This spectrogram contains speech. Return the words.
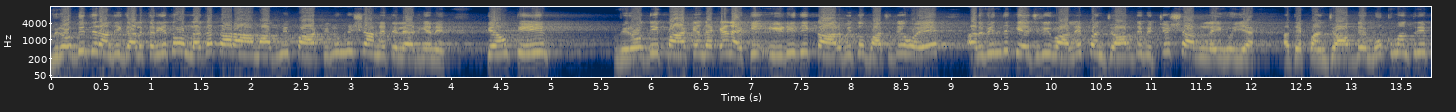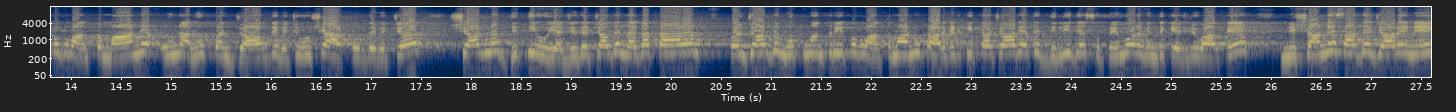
ਵਿਰੋਧੀ ਧਿਰਾਂ ਦੀ ਗੱਲ ਕਰੀਏ ਤਾਂ ਉਹ ਲਗਾਤਾਰ ਆਮ ਆਦਮੀ ਪਾਰਟੀ ਨੂੰ ਨਿਸ਼ਾਨੇ ਤੇ ਲੈ ਰਹੀਆਂ ਨੇ। ਕਿਉਂਕਿ ਵਿਰੋਧੀ ਪਾਰਟੀਆਂ ਦਾ ਕਹਿਣਾ ਹੈ ਕਿ ਈਡੀ ਦੀ ਕਾਰਵਾਈ ਤੋਂ ਬਚਦੇ ਹੋਏ ਅਰਵਿੰਦ ਕੇਜਰੀਵਾਲ ਨੇ ਪੰਜਾਬ ਦੇ ਵਿੱਚ ਸ਼ਰਨ ਲਈ ਹੋਈ ਹੈ ਅਤੇ ਪੰਜਾਬ ਦੇ ਮੁੱਖ ਮੰਤਰੀ ਭਗਵੰਤ ਮਾਨ ਨੇ ਉਹਨਾਂ ਨੂੰ ਪੰਜਾਬ ਦੇ ਵਿੱਚ ਹੁਸ਼ਿਆਰਪੁਰ ਦੇ ਵਿੱਚ ਸ਼ਰਨ ਦਿੱਤੀ ਹੋਈ ਹੈ, ਜਿਹਦੇ ਚੱਲਦੇ ਲਗਾਤਾਰ ਪੰਜਾਬ ਦੇ ਮੁੱਖ ਮੰਤਰੀ ਭਗਵੰਤ ਮਾਨ ਨੂੰ ਟਾਰਗੇਟ ਕੀਤਾ ਜਾ ਰਿਹਾ ਤੇ ਦਿੱਲੀ ਦੇ ਸੁਪਰੀਮੋ ਅਰਵਿੰਦ ਕੇਜਰੀਵਾਲ ਤੇ ਨਿਸ਼ਾਨੇ ਸਾਧੇ ਜਾ ਰਹੇ ਨੇ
